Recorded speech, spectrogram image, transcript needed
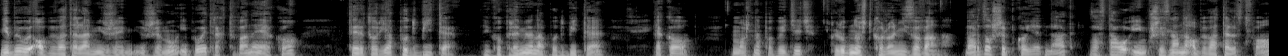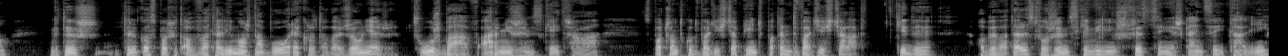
nie były obywatelami Rzym, Rzymu i były traktowane jako terytoria podbite, jako plemiona podbite, jako można powiedzieć, ludność kolonizowana. Bardzo szybko jednak zostało im przyznane obywatelstwo, gdyż tylko spośród obywateli można było rekrutować żołnierzy. Służba w armii rzymskiej trwała z początku 25, potem 20 lat. Kiedy obywatelstwo rzymskie mieli już wszyscy mieszkańcy Italii,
